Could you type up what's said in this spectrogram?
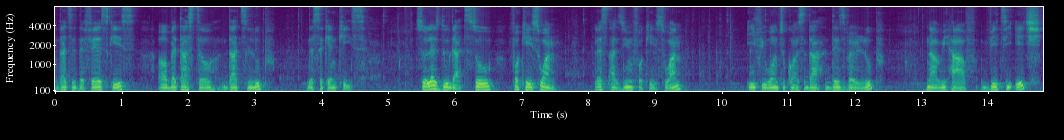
that is the first case, or better still, that loop, the second case. So let's do that. So for case 1, let's assume for case 1, if you want to consider this very loop, now we have VTH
